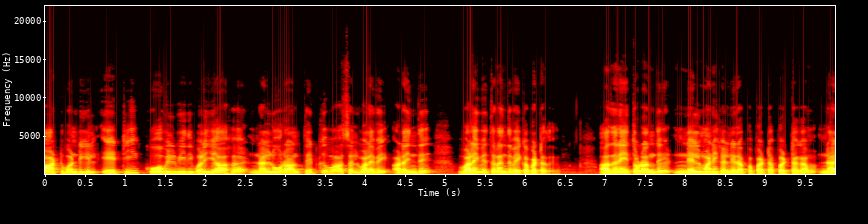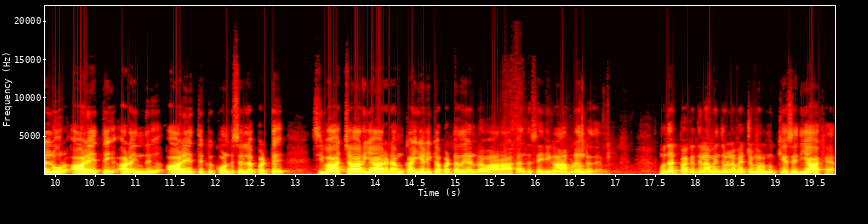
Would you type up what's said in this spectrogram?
மாட்டு வண்டியில் ஏற்றி கோவில் வீதி வழியாக நல்லூரான் தெற்கு வாசல் வளைவை அடைந்து வளைவு திறந்து வைக்கப்பட்டது. அதனைத் தொடர்ந்து நெல்மணிகள் நிரப்பப்பட்ட பெட்டகம் நல்லூர் ஆலயத்தை அடைந்து ஆலயத்துக்கு கொண்டு செல்லப்பட்டு சிவாச்சாரியாரிடம் கையளிக்கப்பட்டது என்றவாறாக அந்த செய்தி காணப்படுகின்றது. முதற் பக்கத்தில் அமைந்துள்ள ஒரு முக்கிய செய்தியாக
